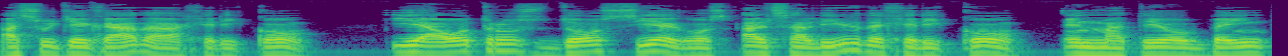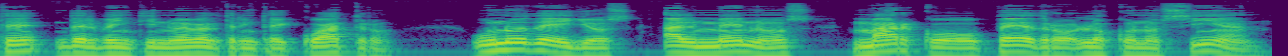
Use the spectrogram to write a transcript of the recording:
a su llegada a Jericó y a otros dos ciegos al salir de Jericó en Mateo 20 del 29 al 34. Uno de ellos, al menos Marco o Pedro, lo conocían.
